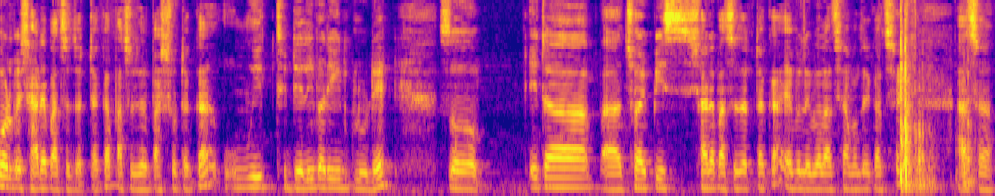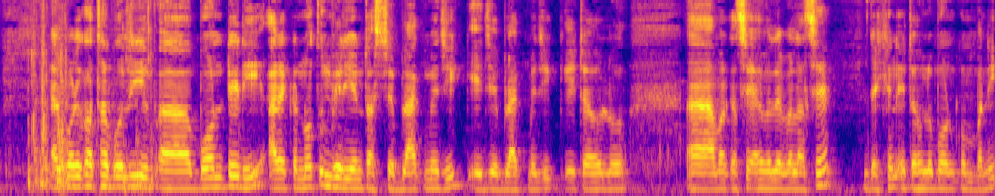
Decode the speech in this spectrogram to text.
পড়বে সাড়ে পাঁচ হাজার টাকা, পাঁচ হাজার পাঁচশো টাকা উইথ ডেলিভারি ইনক্লুডেড সো এটা ছয় পিস সাড়ে পাঁচ হাজার টাকা অ্যাভেলেবেল আছে আমাদের কাছে। আচ্ছা এরপরে কথা বলি বন্টেরই আর একটা নতুন ভেরিয়েন্ট আসছে ব্ল্যাক ম্যাজিক এই যে ব্ল্যাক ম্যাজিক এটা হলো আমার কাছে অ্যাভেলেবেল আছে। দেখেন, এটা হলো বন্ড কোম্পানি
